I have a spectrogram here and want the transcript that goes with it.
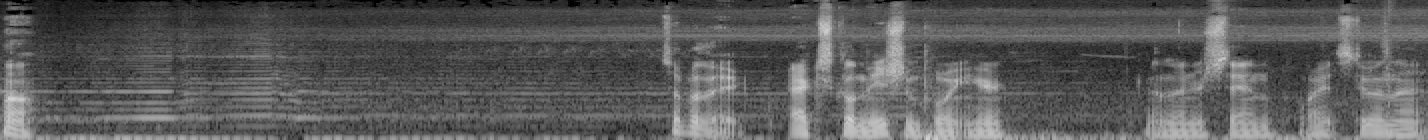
Huh. What's up with the exclamation point here? I don't understand why it's doing that.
